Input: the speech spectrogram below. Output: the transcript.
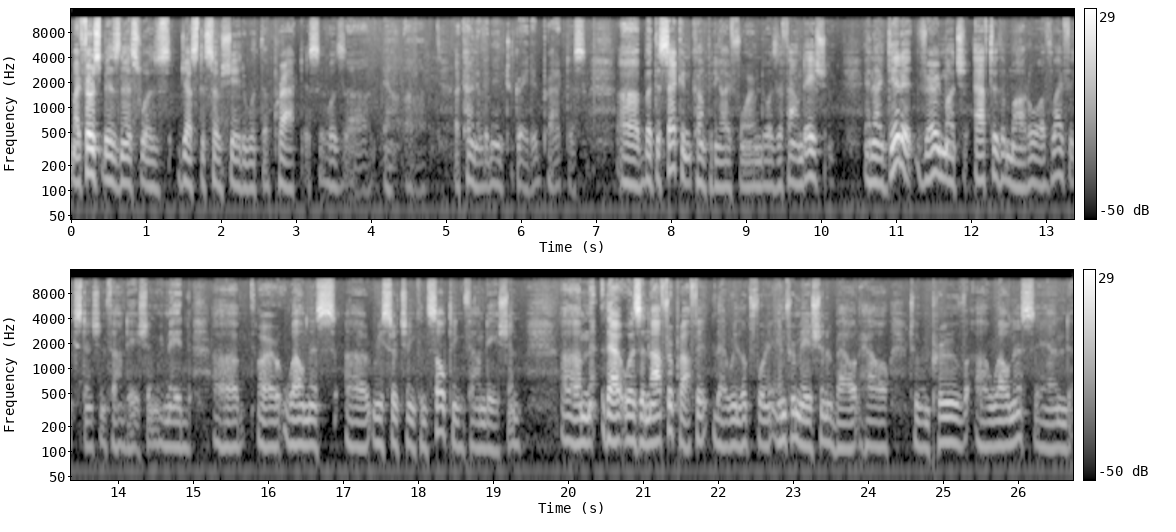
my first business was just associated with the practice. It was uh, you know, uh, a kind of an integrated practice. Uh, but the second company I formed was a foundation. And I did it very much after the model of Life Extension Foundation. We made uh, our Wellness uh, Research and Consulting Foundation. Um, that was a not-for-profit that we looked for information about how to improve uh, wellness and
